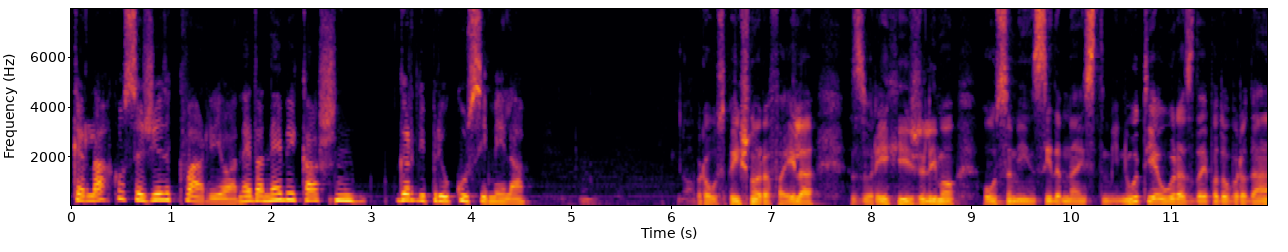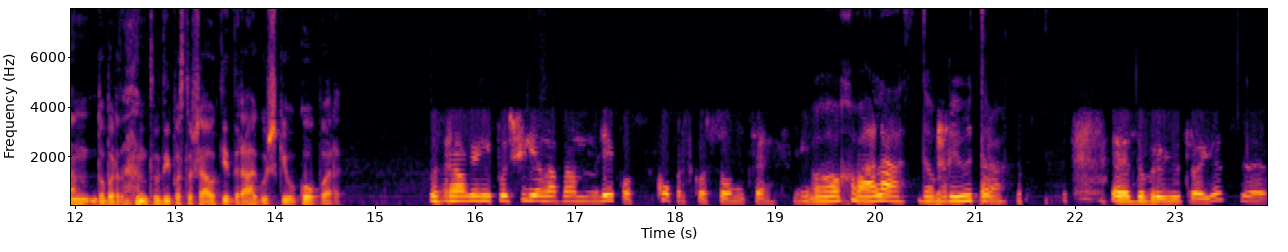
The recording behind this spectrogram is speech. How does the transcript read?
ker lahko se že kvarijo, ne, da ne bi kakšen grdi priokus imela. Dobro, uspešno, Rafaela, z orehi želimo 8 in 17 minut je ura, zdaj pa dobro dan, dober dan tudi poslušalki Draguški v Koper. Pozdravljeni, pošiljam vam lepo koprsko sonce. O, hvala, dobro jutro. E, dobro jutro. Jaz e,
